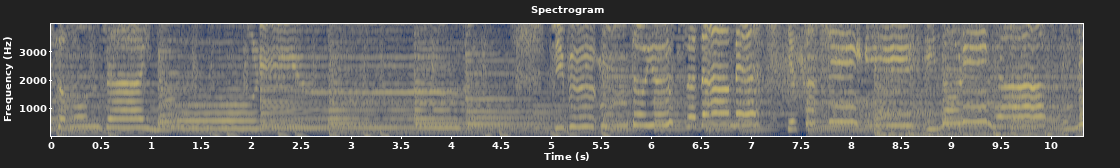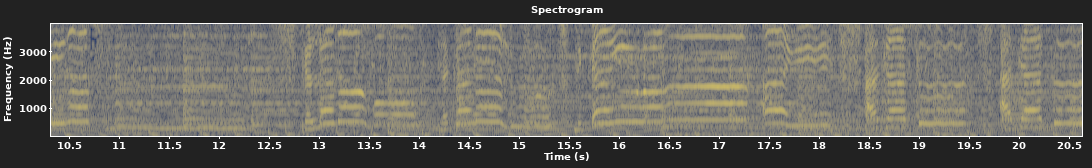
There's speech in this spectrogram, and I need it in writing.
存在の理由自分という定め優しい祈りが生み出す体を流れる願いは愛赤く赤く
